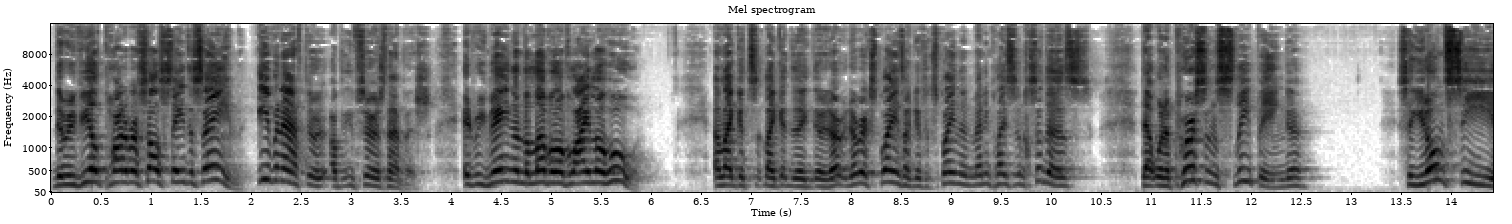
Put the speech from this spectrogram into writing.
the revealed part of ourselves stayed the same, even after Mesiris Nefesh. It remained on the level of Lailahu. And like it's, like it, never explains, like it's explained in many places in Chassidus, that when a person's sleeping, so you don't see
